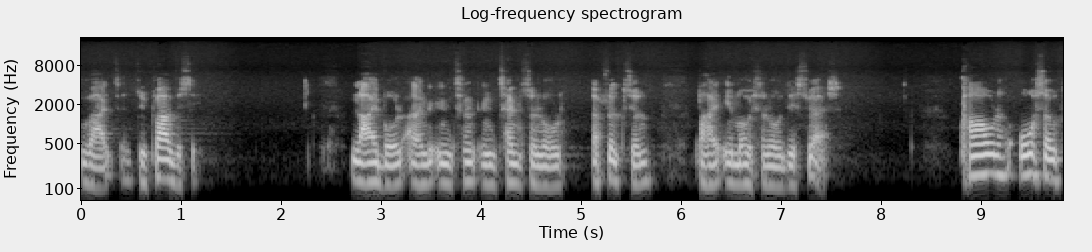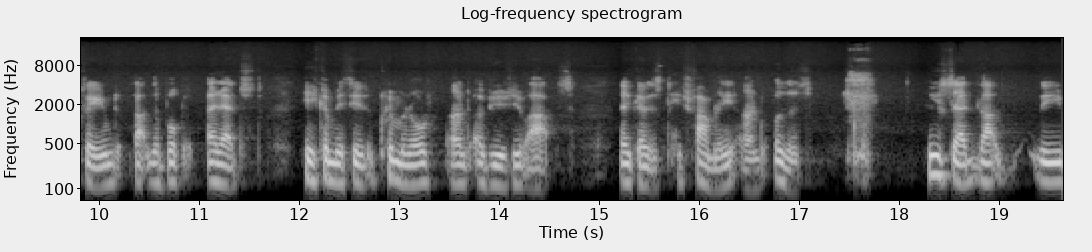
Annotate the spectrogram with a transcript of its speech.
right to privacy, libel, and intentional affliction by emotional distress. Carl also claimed that the book alleged he committed criminal and abusive acts against his family and others. He said that the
